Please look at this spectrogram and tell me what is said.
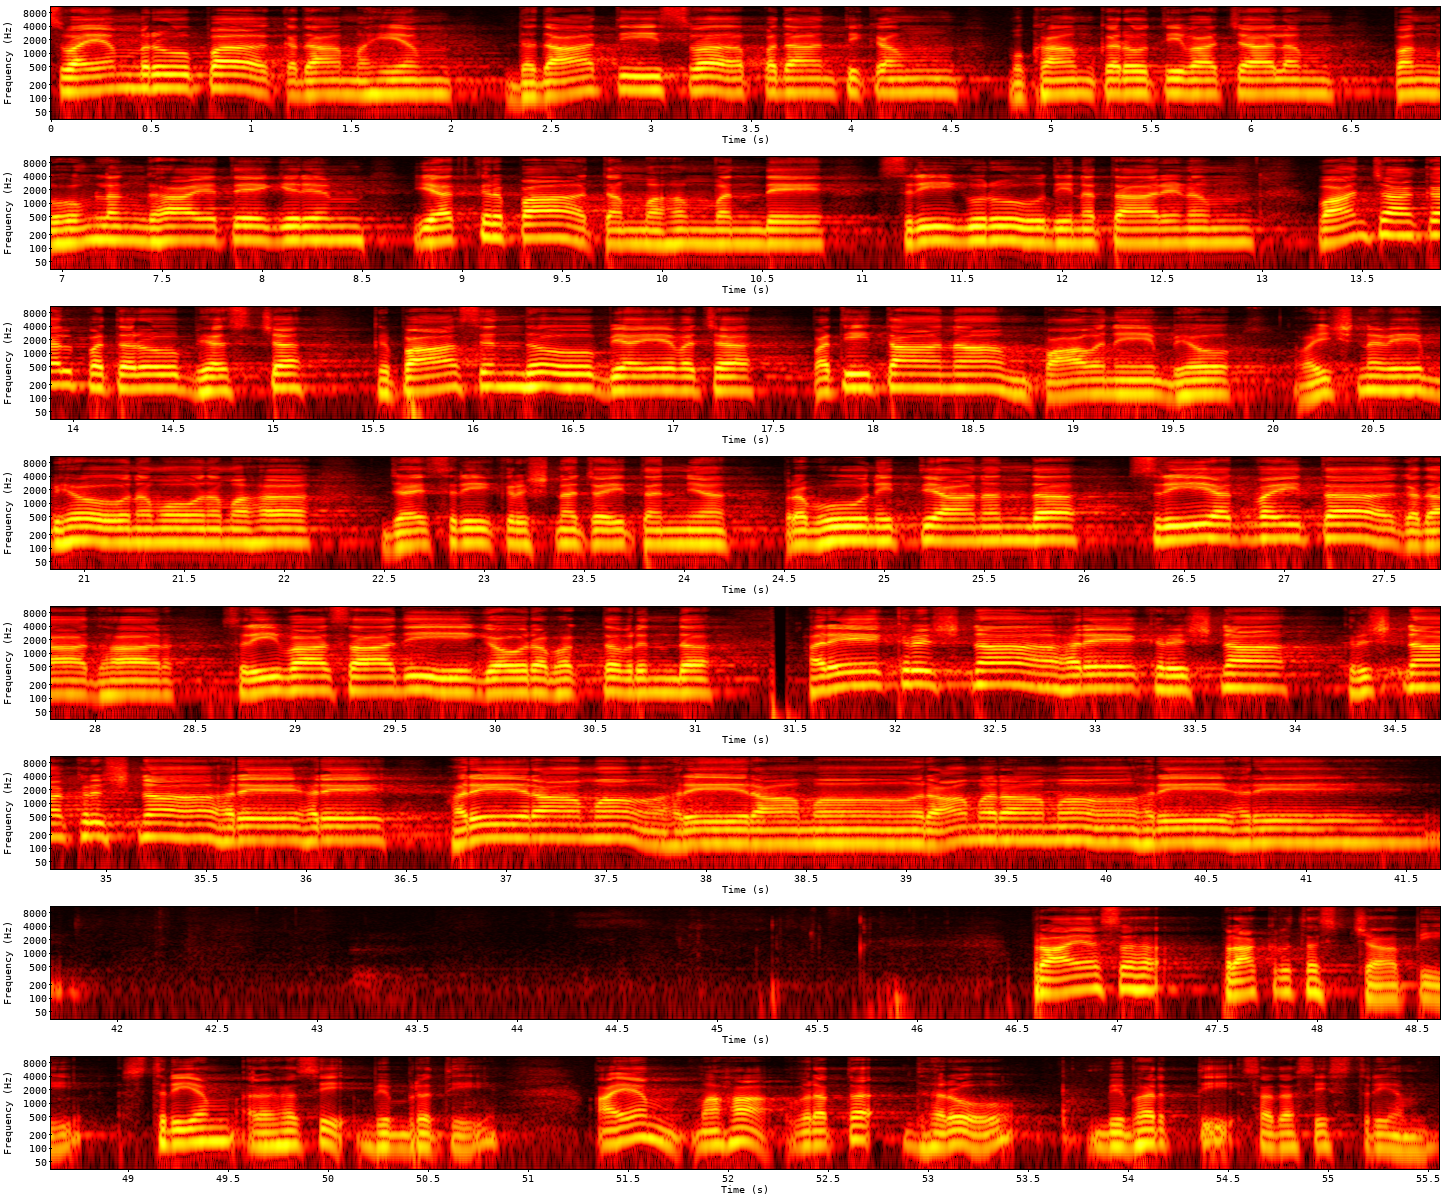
स्वयं रूप कदा मह्यं ददाति स्वपदान्तिकं मुखां करोति वाचालं पङ्गुं लङ्घायते गिरिं यत्कृपातमहं वंदे श्रीगुरुदिनतारिणं। वाञ्छाकल्पतरुभ्यश्च कृपासिन्धुभ्य एव च पावनेभ्यो, वैष्णवेभ्यो नमो नमः। जय श्रीकृष्णचैतन्य प्रभु नित्यानन्द, श्री अद्वैत गदाधार, श्रीवासादि गौरभक्तवृन्द। हरे कृष्ण हरे कृष्ण कृष्ण कृष्ण, हरे हरे। हरे राम हरे राम राम राम, हरे हरे। प्रायसः प्राकृतश्चापि स्त्रियं रहसी बिभ्रति, अयं महाव्रतधरो बिभर्ति सदसी स्त्रियम्।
